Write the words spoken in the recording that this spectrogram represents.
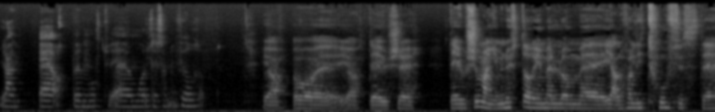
langt, eh, oppe mot eh, målet til Sandefjord. Ja, og eh, ja, det er jo ikke Det er jo ikke mange minutter imellom eh, i alle fall de to første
